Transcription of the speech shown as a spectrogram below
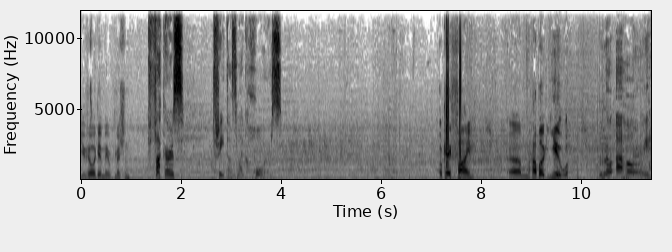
You feel like giving me permission? Fuckers treat us like whores. Okay, fine. Um, how about you? No ahoj.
